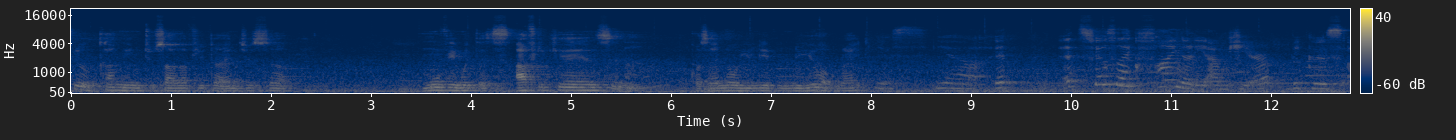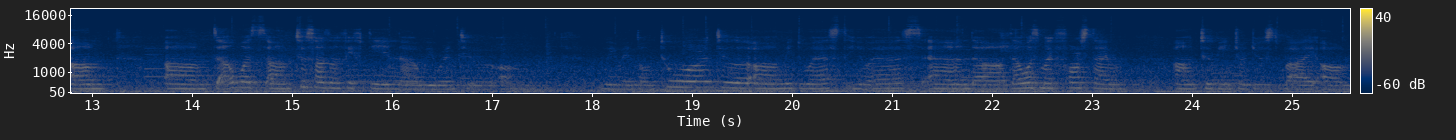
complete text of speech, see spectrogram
feel coming to South Africa and just uh, moving with the Africans? Because I know you live in New York, right? Yes, yeah. It it feels like finally I'm here because um, um, that was um, 2015. Uh, we went to um, we went on tour to uh, Midwest U.S. and uh, that was my first time um, to be introduced by um,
